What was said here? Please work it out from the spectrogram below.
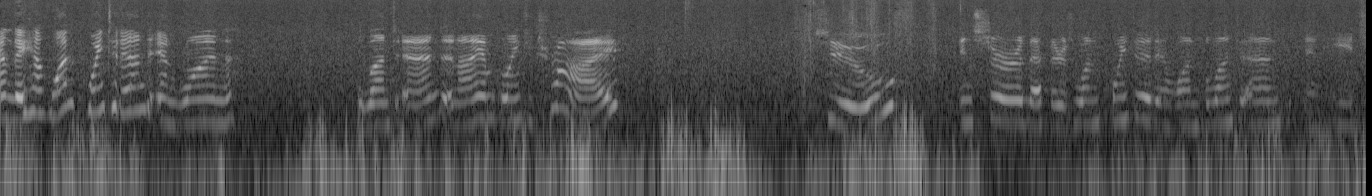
And they have one pointed end and one blunt end, and I am going to try to ensure that there's one pointed and one blunt end in each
